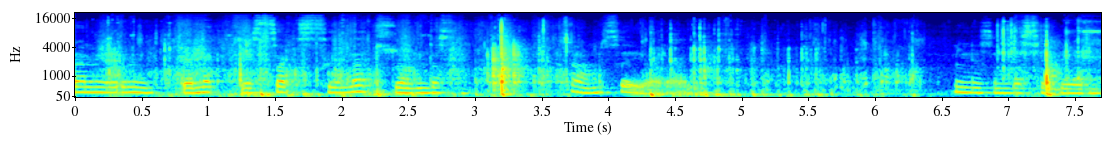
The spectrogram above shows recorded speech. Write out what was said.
Sevmiyorum demek yasak sığmak zorundasın. Tamam sığıyor herhalde. Minizimi de seviyorum.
